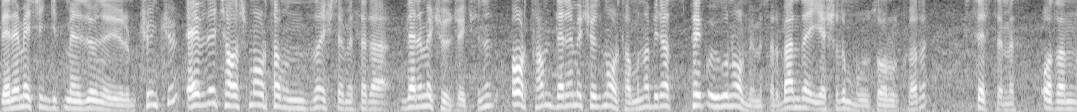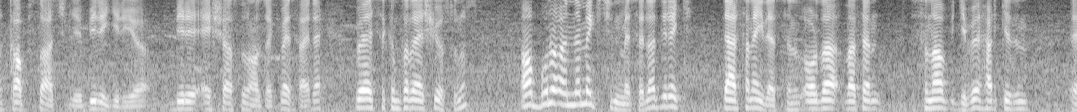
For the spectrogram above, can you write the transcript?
deneme için gitmenizi öneriyorum. Çünkü evde çalışma ortamınızda işte mesela deneme çözeceksiniz. Ortam deneme çözme ortamına biraz pek uygun olmuyor mesela. Ben de yaşadım bu zorlukları. İster istemez odanın kapısı açılıyor, biri giriyor, biri eşyasını alacak vesaire. Böyle sıkıntılar yaşıyorsunuz. Ama bunu önlemek için mesela direkt dershaneye gidersiniz. Orada zaten sınav gibi herkesin e,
